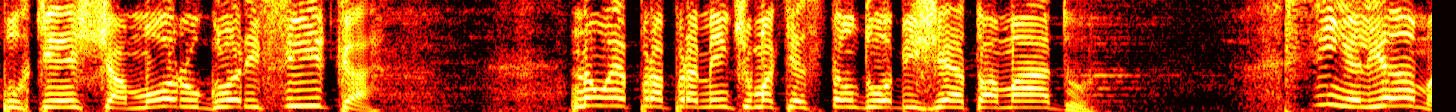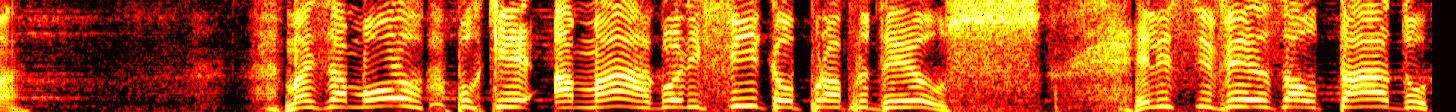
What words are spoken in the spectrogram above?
porque este amor o glorifica. Não é propriamente uma questão do objeto amado. Sim, ele ama. Mas amor, porque amar glorifica o próprio Deus. Ele se vê exaltado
